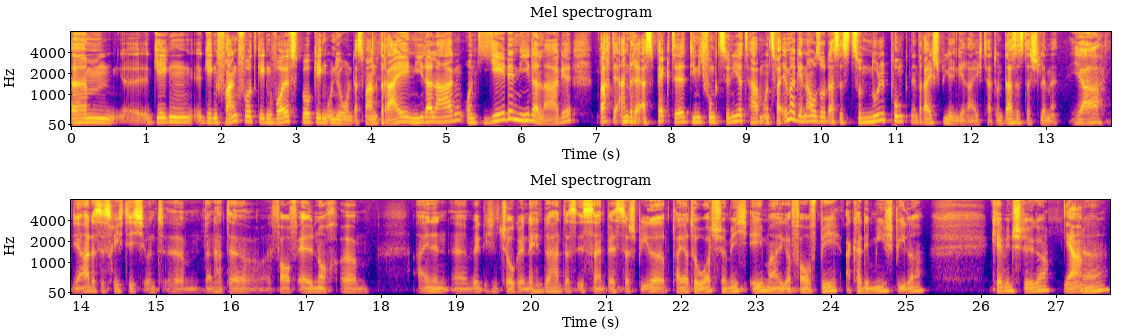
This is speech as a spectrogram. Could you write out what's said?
ähm, äh, gegen, gegen Frankfurt, gegen Wolfsburg, gegen Union. Das waren drei Niederlagen und jede Niederlage brachte andere Aspekte, die nicht funktioniert haben. Und zwar immer genauso, dass es zu null Punkten in drei Spielen gereicht hat. Und das ist das Schlimme. Ja, ja, das ist richtig. Und ähm, dann hat der VfL noch ähm, einen äh, wirklichen Joker in der Hinterhand. Das ist sein bester Spieler, Player to Watch für mich, ehemaliger VfB-Akademiespieler, Kevin Stöger. Ja.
